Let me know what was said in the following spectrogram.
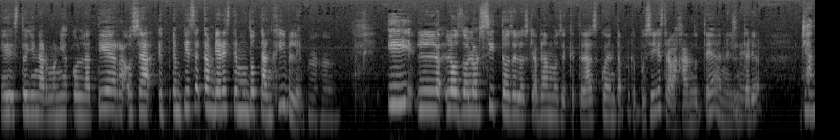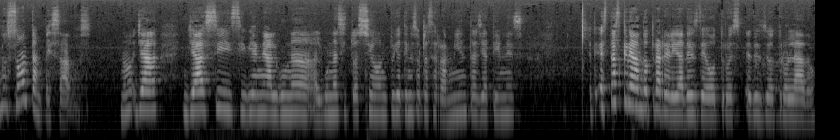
estoy en armonía con la tierra, o sea, e, empieza a cambiar este mundo tangible. Y los dolorcitos de los que hablamos, de que te das cuenta, porque pues sigues trabajándote en el interior, ya no son tan pesados, ¿no? Ya, ya si, si viene alguna, alguna situación, tú ya tienes otras herramientas, ya tienes... Estás creando otra realidad desde otro, desde otro lado.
